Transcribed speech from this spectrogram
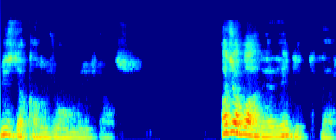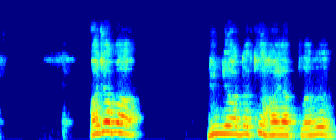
biz de kalıcı olmayacağız. Acaba nereye gittiler? Acaba dünyadaki hayatları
